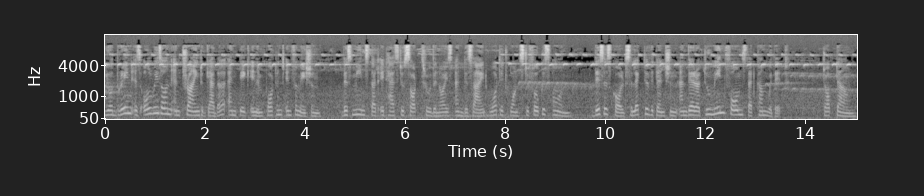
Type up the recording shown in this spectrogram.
your brain is always on and trying to gather and take in important information. This means that it has to sort through the noise and decide what it wants to focus on. This is called selective attention and there are two main forms that come with it. Top down.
